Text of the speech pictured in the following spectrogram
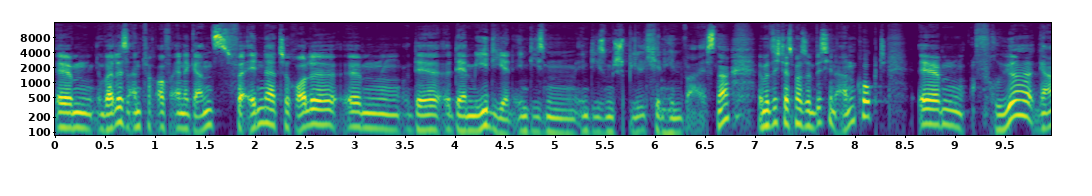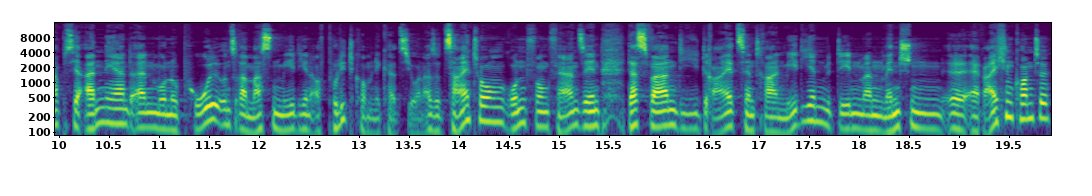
ähm, weil es einfach auf eine ganz veränderte Rolle ähm, der, der Medien in diesem, in diesem Spielchen hinweist. Ne? Wenn man sich das das mal so ein bisschen anguckt, ähm, früher gab es ja annähernd ein Monopol unserer Massenmedien auf Politkommunikation. Also Zeitungen, Rundfunk, Fernsehen, das waren die drei zentralen Medien, mit denen man Menschen äh, erreichen konnte.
